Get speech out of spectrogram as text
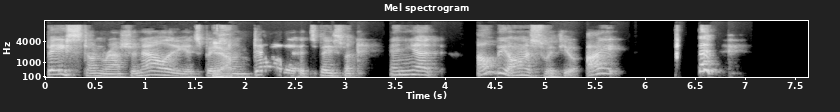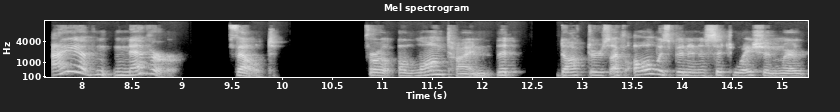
based on rationality. It's based yeah. on data. It's based on, and yet I'll be honest with you, I I have never felt for a long time that doctors, I've always been in a situation where,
